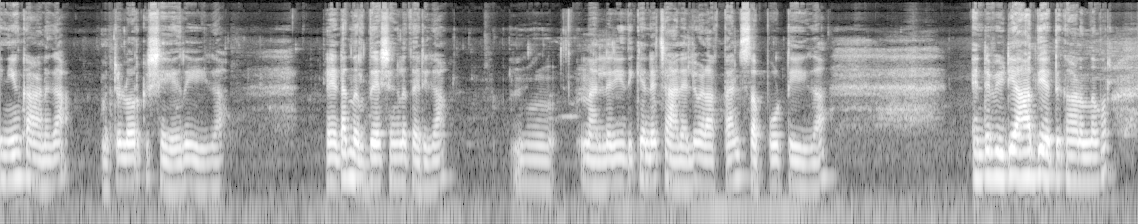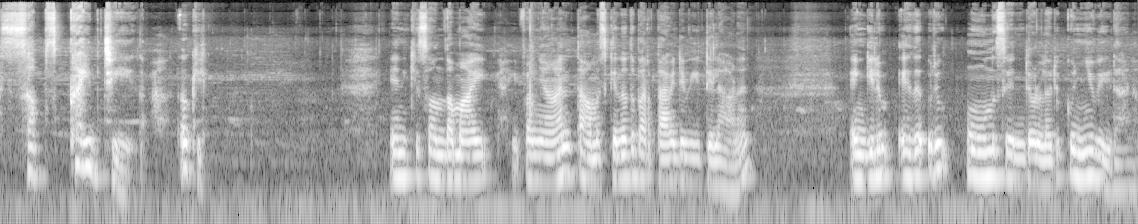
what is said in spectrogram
ഇനിയും കാണുക. മറ്റുള്ളവർക്ക് ഷെയർ ചെയ്യുക. വേണ്ട നിർദ്ദേശങ്ങൾ തരിക. നല്ല രീതിക്ക് എന്റെ ചാനൽ വളർത്താൻ സപ്പോർട്ട് ചെയ്യുക. എന്റെ വീഡിയോ ആദ്യമായിട്ട് കാണുന്നവർ സബ്സ്ക്രൈബ് ചെയ്യുക. ഓക്കെ എനിക്ക് സ്വന്തമായി ഇപ്പം ഞാൻ താമസിക്കുന്നത് ഭർത്താവിന്റെ വീട്ടിലാണ്. എങ്കിലും ഇത് ഒരു മൂന്ന് സെന്റുള്ള ഒരു കുഞ്ഞു വീടാണ്.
